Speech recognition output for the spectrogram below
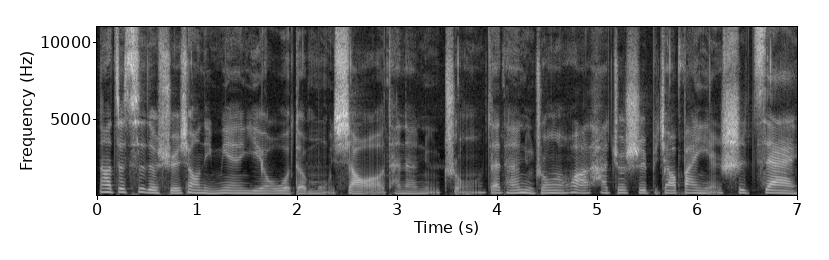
那这次的学校里面也有我的母校台南女中。在台南女中的话，她就是比较扮演是在，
